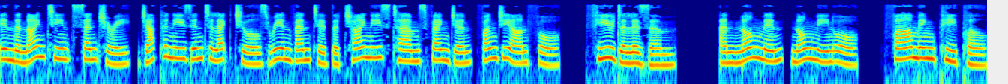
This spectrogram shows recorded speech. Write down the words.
In the 19th century, Japanese intellectuals reinvented the Chinese terms fengjian for feudalism and Nongmin, Nongmin or farming people,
